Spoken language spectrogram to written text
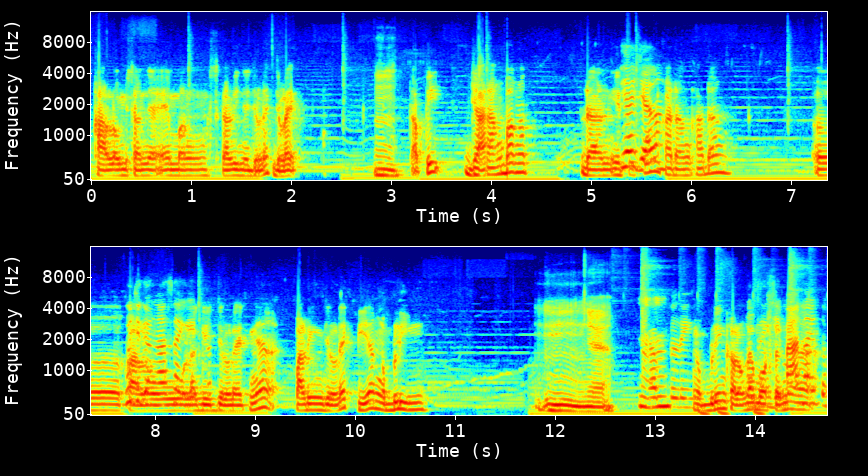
kalau misalnya emang sekalinya jelek jelek Hmm. tapi jarang banget dan itu Iya, pun kadang-kadang eh, ngerasa kalau gitu. lagi jeleknya paling jelek dia ngebling Hmm, ya. mm, Ngebling. ngebling kalau nggak itu?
